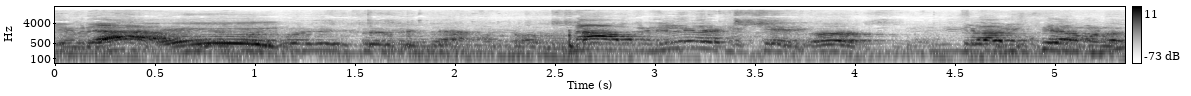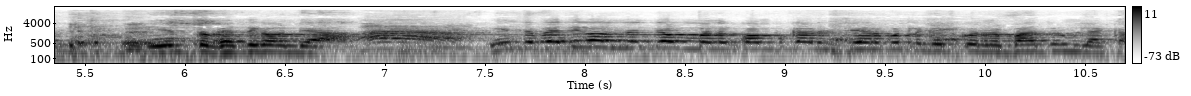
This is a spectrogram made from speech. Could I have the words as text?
ఏమిరా? ఏయ్, నా ఒక ఇచ్చేది. ఇలా ఇంత పెద్దగా ఉందా? ఇంత పెద్దగా ఉందంటే మన కొంపకాడ చీరకుట్లు కట్టుకున్నారు బాత్రూమ్ లెక్క.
